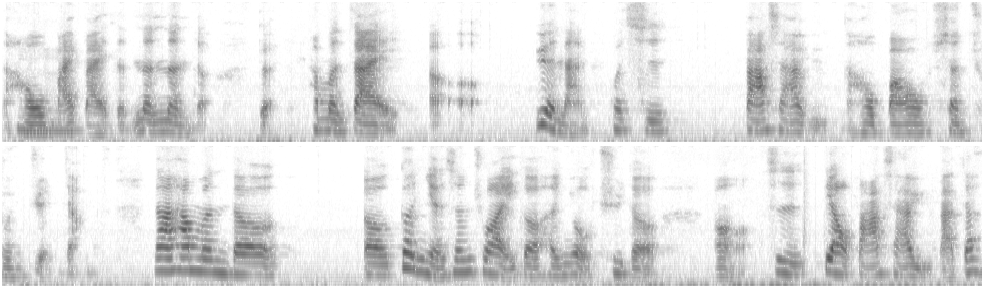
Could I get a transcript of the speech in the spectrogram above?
然后白白的嫩嫩的。对，他们在呃。越南会吃巴沙鱼，然后包生春卷这样子。那他们的呃更衍生出来一个很有趣的呃是钓巴沙鱼，把钓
